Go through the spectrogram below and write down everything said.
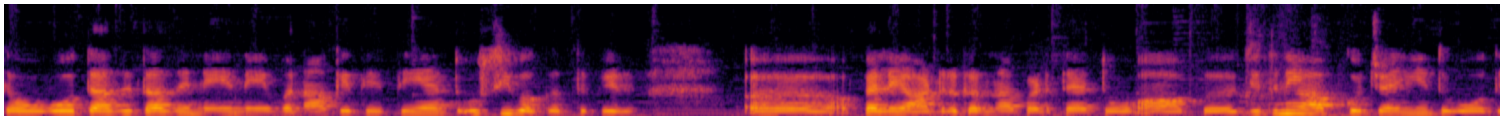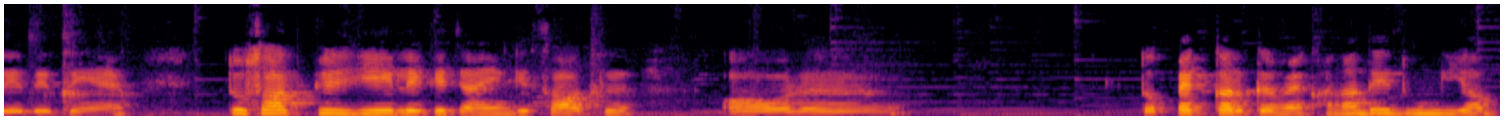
तो वो ताज़े ताज़े नए नए बना के देते हैं तो उसी वक्त फिर आ, पहले ऑर्डर करना पड़ता है तो आप जितने आपको चाहिए तो वो दे देते हैं। तो साथ फिर ये लेके जाएँगे साथ और तो पैक करके मैं खाना दे दूँगी अब।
